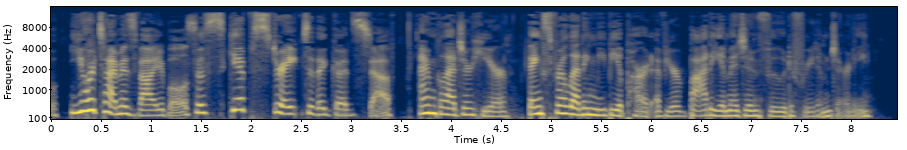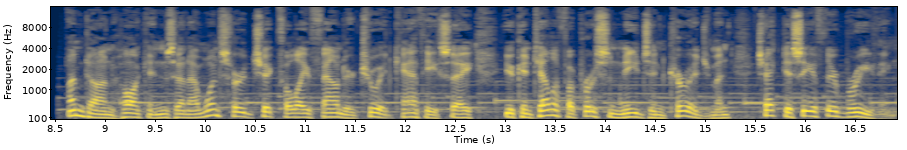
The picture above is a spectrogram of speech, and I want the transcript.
you. Your time is valuable, so skip straight to the good stuff. I'm glad you're here. Thanks for letting me be a part of your body image and food freedom journey. I'm Don Hawkins, and I once heard Chick fil A founder Truett Cathy say, You can tell if a person needs encouragement, check to see if they're breathing.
